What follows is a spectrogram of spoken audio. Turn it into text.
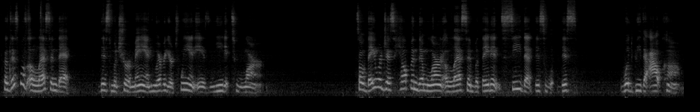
Because this was a lesson that this mature man, whoever your twin is, needed to learn. So they were just helping them learn a lesson, but they didn't see that this this would be the outcome.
